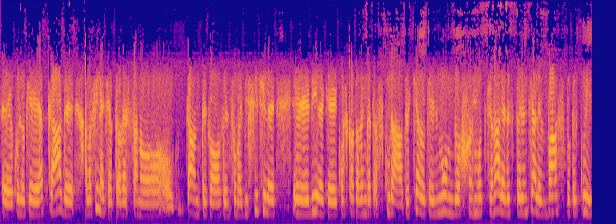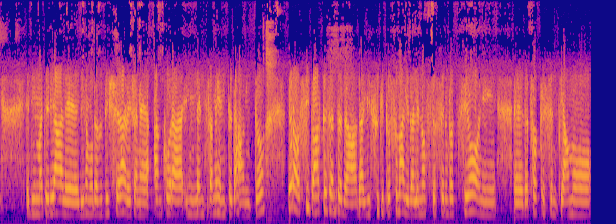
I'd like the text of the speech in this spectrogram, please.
eh, quello che accade alla fine si attraversano tante cose insomma è difficile eh, dire che qualcosa venga trascurato è chiaro che il mondo emozionale ed esperienziale è vasto per cui di materiale diciamo, da sviscerare ce n'è ancora immensamente tanto, però si parte sempre da, dai vissuti personali, dalle nostre osservazioni, eh, da ciò che sentiamo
